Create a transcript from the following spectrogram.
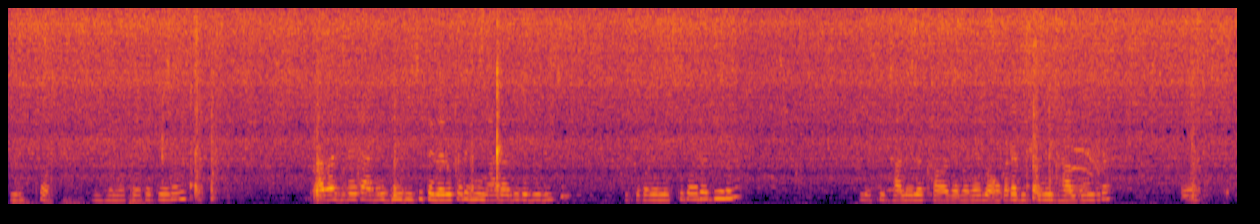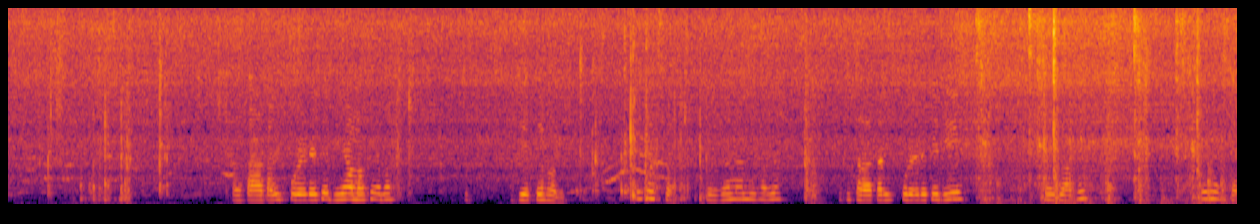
বুঝছ? ধনিয়া পাউডার দিয়ে দেবো। আদা জিরেটা আগে দিয়ে দিয়েছি, তেলের উপরে আমি আদা জিরে দিয়ে দিয়েছি। একটুখানি মিষ্টি পাউডার দিয়ে দেবো। বেশি ঝাল হলে খাওয়া যাবে না, লঙ্কাটা ভীষণই ঝাল বন্ধুরা। তো আর তাড়াতাড়ি করে রেখে দিয়ে আমাকে আবার যেতে হবে। ঠিক আছে? সেই জন্য আমি ভাবে একটু তাড়াতাড়ি করে রেখে দিয়ে তো যাব। ঠিক আছে?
